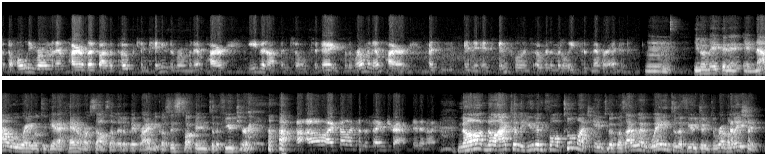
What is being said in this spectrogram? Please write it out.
but the Holy Roman Empire led by the Pope continued the Roman Empire even up until today. So the Roman Empire has, in its influence over the Middle East, has never ended. Mm. You know, Nathan, and, and now we were able to get ahead of ourselves a little bit, right? Because this is talking into the future. Uh-oh, I fell into the same trap, didn't I? no, no, actually, you didn't fall too much into it because I went way into the future, into Revelation.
